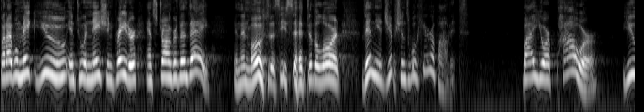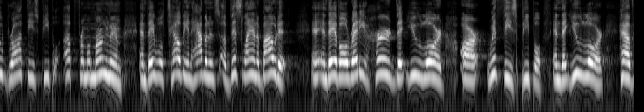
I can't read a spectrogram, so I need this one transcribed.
but I will make you into a nation greater and stronger than they. And then Moses, he said to the Lord, Then the Egyptians will hear about it. By your power, you brought these people up from among them, and they will tell the inhabitants of this land about it. And they have already heard that you, Lord, are with these people, and that you, Lord, have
